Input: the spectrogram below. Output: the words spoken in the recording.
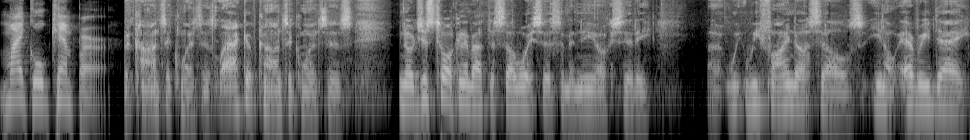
Michael Kemper. the consequences, lack of consequences. You know, just talking about the subway system in New York City, uh, we, we find ourselves, you know, every day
